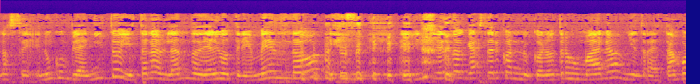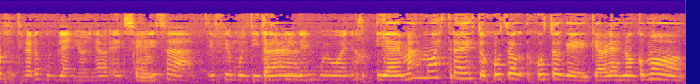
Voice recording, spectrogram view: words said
no sé, en un cumpleañito y están hablando de algo tremendo, eligiendo qué hacer con, otros humanos mientras están por festejar un cumpleaños. esa, ese multitasking es muy bueno. Y además muestra esto, justo, justo que, que hablas, ¿no? Como,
